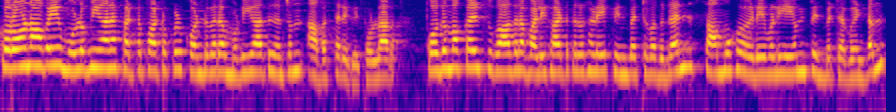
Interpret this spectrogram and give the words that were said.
கொரோனாவை முழுமையான கட்டுப்பாட்டுக்குள் கொண்டுவர முடியாது என்றும் அவர் தெரிவித்துள்ளார். பொதுமக்கள் சுகாதார வழிகாட்டுதல்களை பின்பற்றுவதுடன் சமூக இடைவெளியையும் பின்பற்ற வேண்டும்.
